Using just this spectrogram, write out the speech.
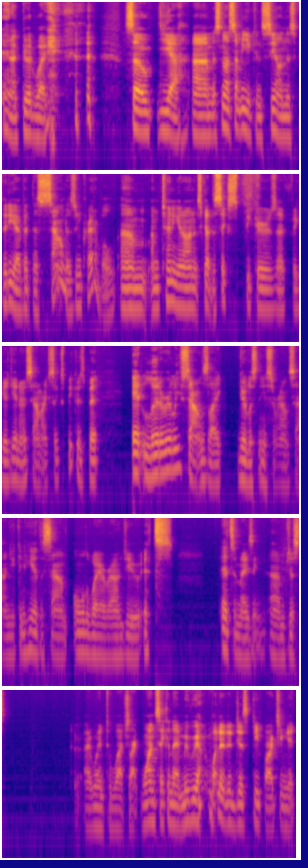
in a good way. so yeah, um, it's not something you can see on this video, but the sound is incredible. Um, I'm turning it on. It's got the six speakers. I figured, you know, sound like six speakers, but it literally sounds like you're listening to surround sound. You can hear the sound all the way around you. It's it's amazing. Um, just I went to watch like one second of that movie. I wanted to just keep watching it.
